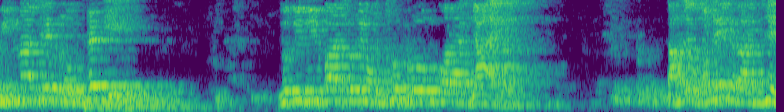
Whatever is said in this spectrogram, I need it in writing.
বিন্যাসের মধ্যে দিয়ে যদি নির্বাচনে অংশগ্রহণ করা যায়, তাহলে অনেক রাজ্যে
